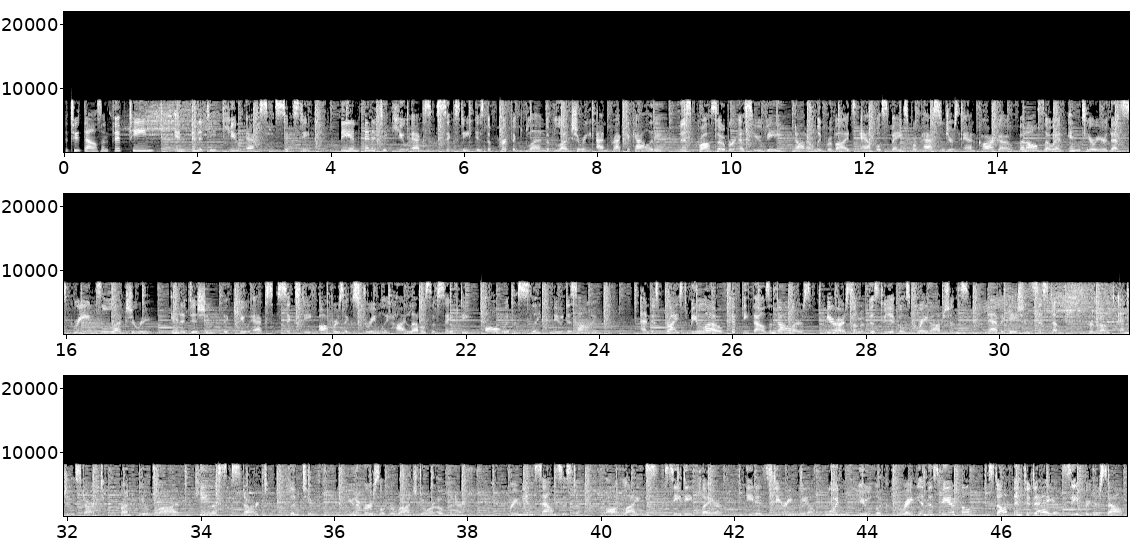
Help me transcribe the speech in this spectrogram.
The 2015 Infiniti QX60. The Infiniti QX60 is the perfect blend of luxury and practicality. This crossover SUV not only provides ample space for passengers and cargo, but also an interior that screams luxury. In addition, the QX60 offers extremely high levels of safety, all with a sleek new design and is priced below $50,000. Here are some of this vehicle's great options. Navigation system, remote engine start, front wheel drive, keyless start, Bluetooth, universal garage door opener, premium sound system, fog lights, CD player, heated steering wheel. Wouldn't you look great in this vehicle? Stop in today and see for yourself.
